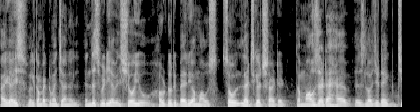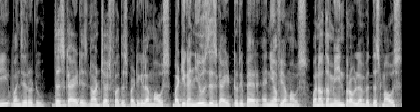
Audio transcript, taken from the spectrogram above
Hi guys, welcome back to my channel. In this video I will show you how to repair your mouse. So let's get started. The mouse that I have is Logitech G102. This guide is not just for this particular mouse, but you can use this guide to repair any of your mouse. One of the main problem with this mouse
